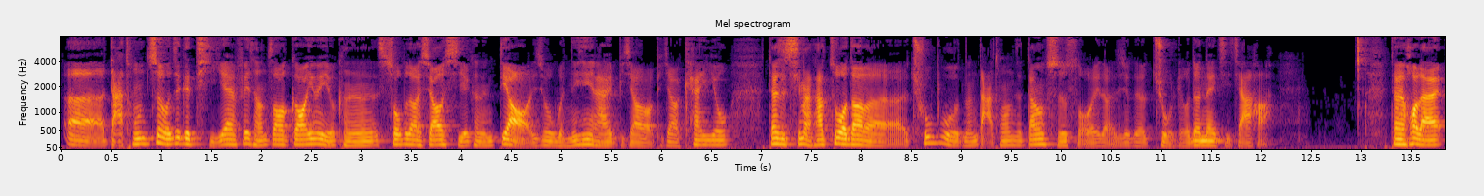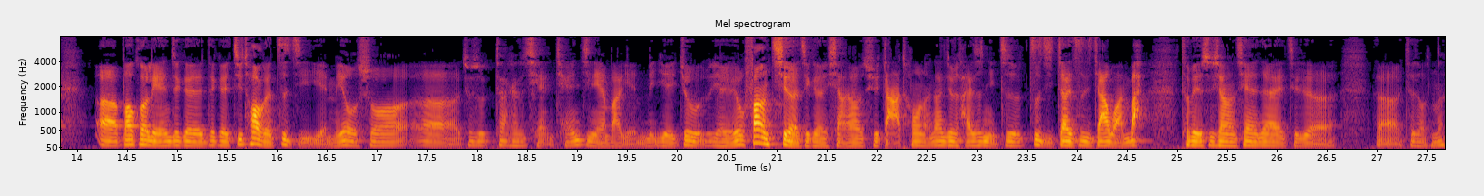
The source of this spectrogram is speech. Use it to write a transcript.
呃打通之后这个体验非常糟糕，因为有可能收不到消息，也可能掉，就稳定性还比较比较堪忧。但是起码他做到了初步能打通当时所谓的这个主流的那几家哈。但是后来，呃，包括连这个这个 G Talk 自己也没有说，呃，就是大概是前前几年吧，也也就也就放弃了这个想要去打通了，那就是还是你自自己在自己家玩吧。特别是像现在这个，呃，这种什么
